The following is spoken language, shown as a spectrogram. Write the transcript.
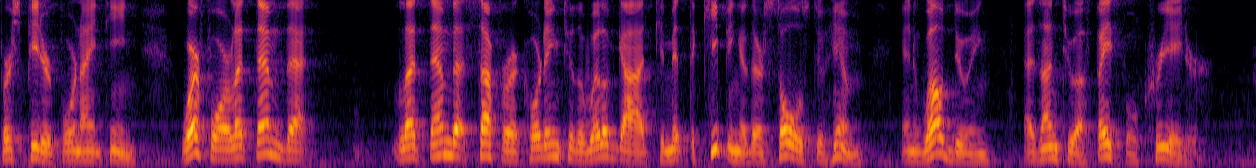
1 Peter 4:19 Wherefore let them that let them that suffer according to the will of God commit the keeping of their souls to him in well-doing as unto a faithful creator.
